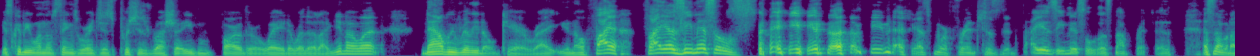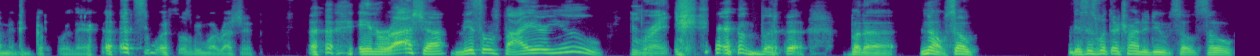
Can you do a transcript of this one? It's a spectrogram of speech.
this could be one of those things where it just pushes Russia even farther away to where they're like, you know what? Now we really don't care, right? You know, fire fire Z missiles. you know what I mean? Actually, that's more French, isn't it? Fire Z missiles. That's not French. That's not what I meant to go for there. that's more, supposed to be more Russian. In Russia, missiles fire you. Right. but uh, but uh no, so this is what they're trying to do. So so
